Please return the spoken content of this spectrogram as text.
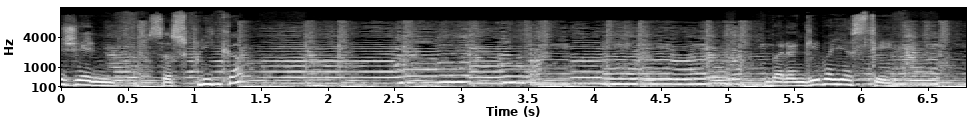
La nostra gent s'explica. Berenguer Ballester.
